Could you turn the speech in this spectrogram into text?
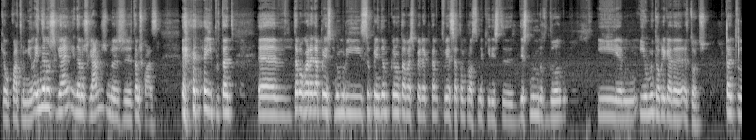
que é o 4 mil. Ainda não cheguei, ainda não chegámos, mas estamos quase. e portanto, estava agora a olhar para este número e surpreendeu-me porque eu não estava à espera que estivesse já tão próximo aqui deste, deste número redondo. E, e muito obrigado a, a todos. Portanto,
